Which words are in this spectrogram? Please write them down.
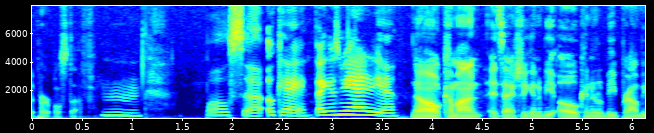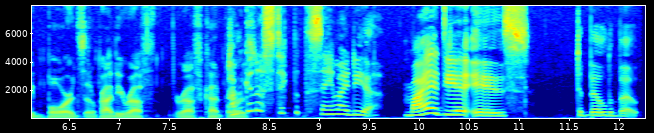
the purple stuff. Mm, balsa. Okay, that gives me an idea. No, come on, it's actually going to be oak, and it'll be probably boards. It'll probably be rough, rough cut boards. I'm gonna stick with the same idea. My idea is to build a boat.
